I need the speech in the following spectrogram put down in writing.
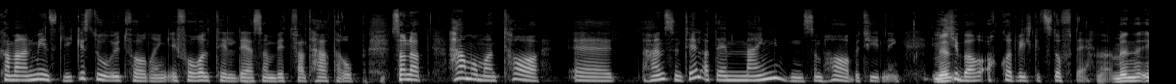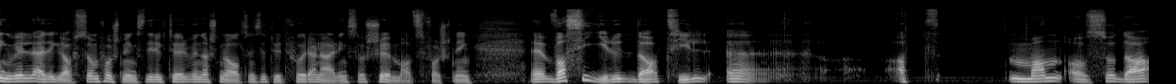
kan være en minst like stor utfordring i forhold til det som Huitfeldt her tar opp. Sånn at her må man ta eh, hensyn til at det er mengden som har betydning, men, ikke bare akkurat hvilket stoff det er. Nei, men Ingvild Eide Graff, som forskningsdirektør ved Nasjonalt institutt for ernærings- og sjømatsforskning, eh, hva sier du da til eh, at man altså da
